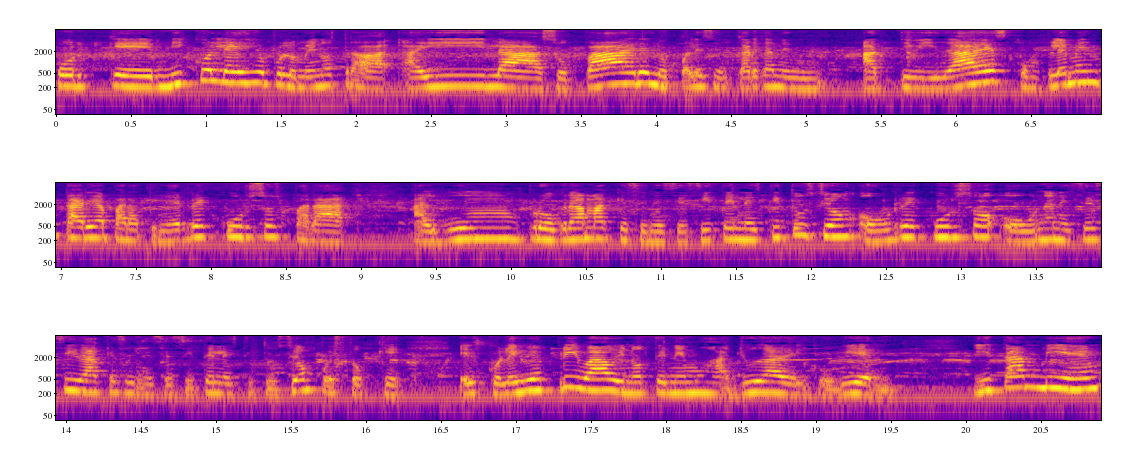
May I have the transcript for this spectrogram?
porque en mi colegio por lo menos hay las padres los cuales se encargan en actividades complementarias para tener recursos para algún programa que se necesite en la institución o un recurso o una necesidad que se necesite en la institución, puesto que el colegio es privado y no tenemos ayuda del gobierno. Y también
